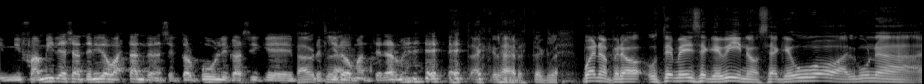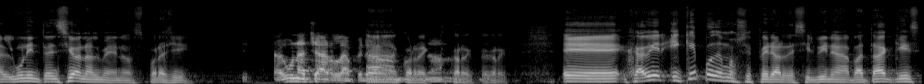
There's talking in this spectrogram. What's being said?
y, mi familia ya ha tenido bastante en el sector público, así que Está prefiero claro. mantenerme. Está claro, está claro. Bueno, pero usted me dice que vino, o sea que hubo alguna, alguna intención al menos por allí. Alguna charla, pero. ah, correcto, no. correcto, correcto. Eh, Javier, ¿y qué podemos esperar de Silvina Batakis?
